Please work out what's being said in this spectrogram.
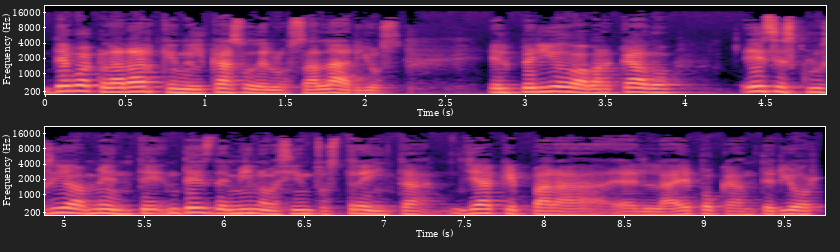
Debo aclarar que en el caso de los salarios, el periodo abarcado es exclusivamente desde 1930, ya que para eh, la época anterior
